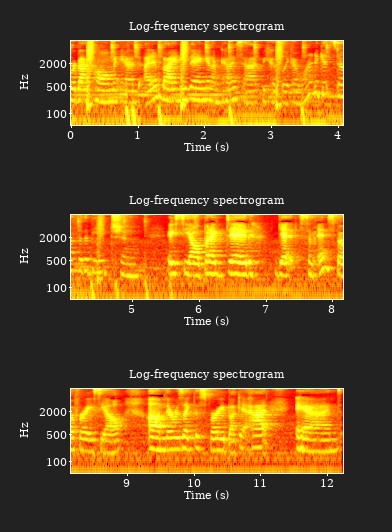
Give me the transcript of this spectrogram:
We're back home and I didn't buy anything and I'm kind of sad because like I wanted to get stuff for the beach and ACL, but I did get some inspo for ACL. Um, there was like this furry bucket hat and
